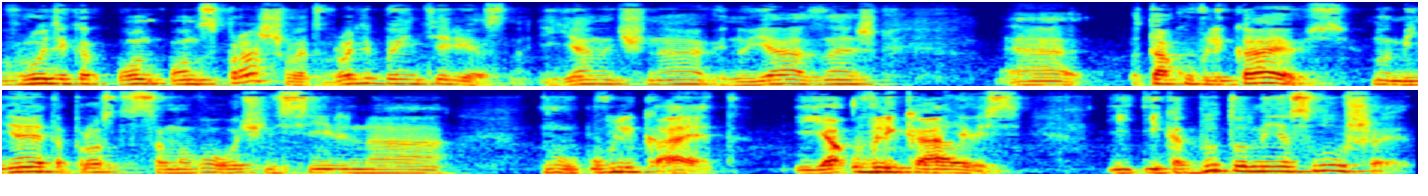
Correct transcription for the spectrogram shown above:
вроде как он, он спрашивает, вроде бы интересно. И я начинаю, ну я, знаешь, э, так увлекаюсь, ну, меня это просто самого очень сильно, ну, увлекает. И я увлекаюсь. И, и как будто он меня слушает.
